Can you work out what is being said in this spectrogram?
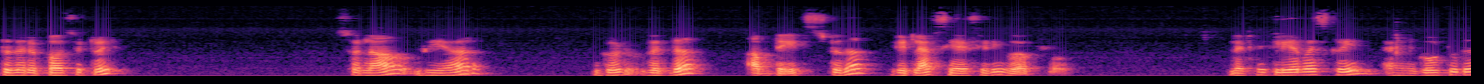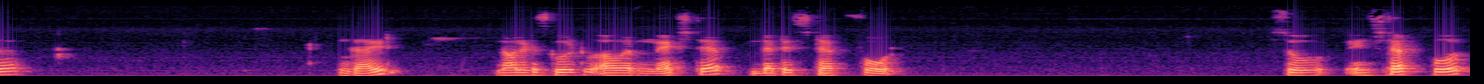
to the repository. So now we are good with the updates to the GitLab CI/CD workflow. Let me clear my screen and go to the guide. Now let us go to our next step that is step 4. So in step 4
